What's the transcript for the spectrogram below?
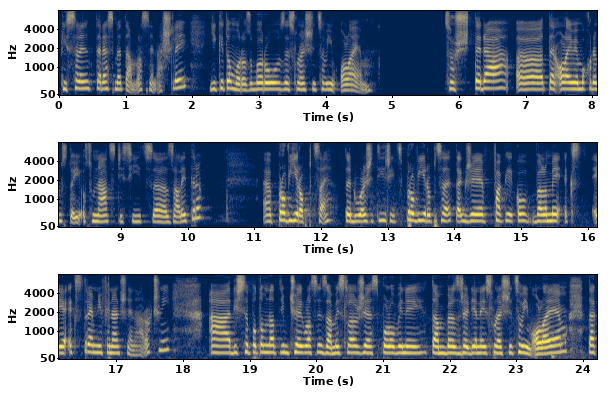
kyselin, které jsme tam vlastně našli, díky tomu rozboru ze slunečnicovým olejovým olejem. Což teda eh, ten olej mimochodem stojí 18 tisíc eh, za litr eh, pro výrobce, to je důležitý říct, pro výrobce, takže je fakt jako velmi, je extrémně finančně náročný. A když se potom nad tím člověk vlastně zamyslel, že z poloviny tam byl zředěný slunečnicovým olejem, tak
